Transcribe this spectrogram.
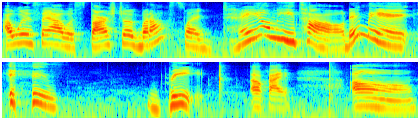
I wouldn't say I was starstruck, but I was like, damn, he tall. That man is big. Okay. Um,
